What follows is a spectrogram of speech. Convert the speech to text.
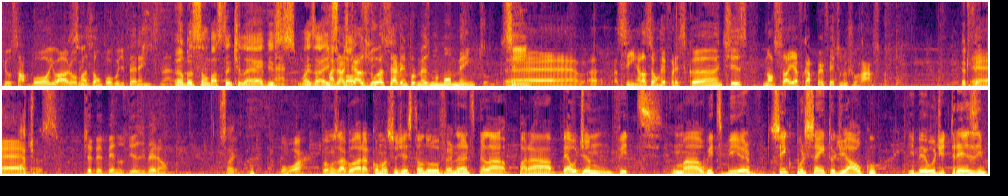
que o sabor e o aroma são um pouco diferentes, né? Ambas são bastante leves, mas a Mas acho que as duas servem pro mesmo momento. Sim. É, assim, elas são refrescantes. Nossa, ia ficar perfeito no churrasco. Perfeito, É. ótimas. Pra você beber nos dias de verão. Isso aí. boa. Vamos agora, como a sugestão do Fernandes, pela, para Belgian Wit. Uma Wit Beer, 5% de álcool, IBU de 13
